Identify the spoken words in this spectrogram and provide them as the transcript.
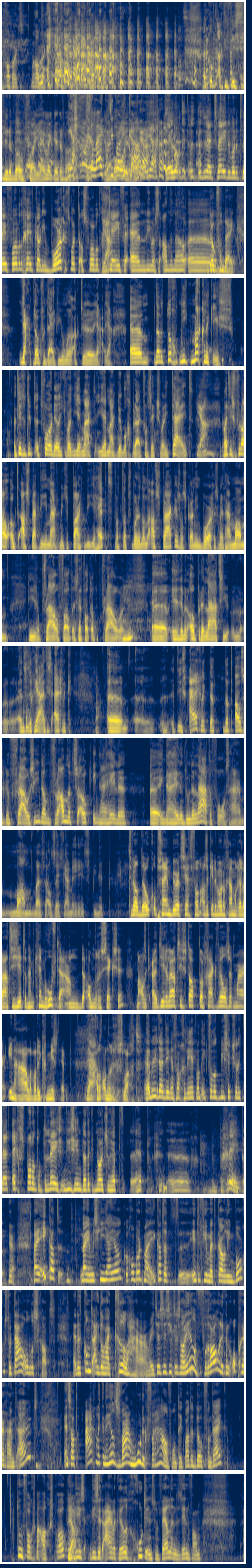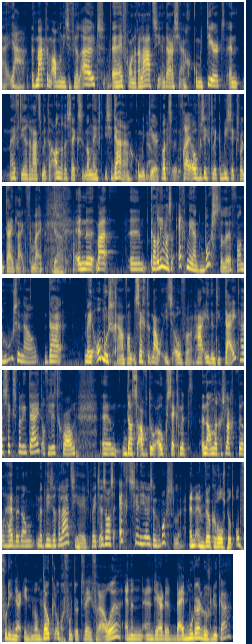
Robert, Robert. Er komt activistisch weer naar boven van je. Hè? Ervan? Ja, gelijk op die barricade. Ja. Nee, er, zijn twee, er worden twee voorbeelden gegeven. Caroline Borgers wordt als voorbeeld Ja. gegeven. En wie was de ander nou? Eh, Dook van Dijk. Ja, Dook van Dijk, die jonge acteur. Ja, ja. Ehm, dat het toch niet makkelijk is. Het is natuurlijk het voordeeltje van... Jij maakt, jij maakt dubbel gebruik van seksualiteit. Ja. Maar het is vooral ook de afspraak die je maakt met je partner die je hebt. Wat, wat worden dan de afspraken? Zoals Caroline Borgers met haar man, die dus op vrouwen valt. En zij valt ook op vrouwen. Eh, ze hebben een open relatie. Eh, En ze zegt, ja, het is eigenlijk... ehm, eh, het is eigenlijk dat, dat als ik een vrouw zie, dan verandert ze ook in haar hele, eh, in haar hele doen en laten volgens haar man, waar ze al zes jaar mee is. Terwijl Dook op zijn beurt zegt van... als ik in een monogame relatie zit... dan heb ik geen behoefte aan de andere seksen. Maar als ik uit die relatie stap... dan ga ik wel zeg maar inhalen wat ik gemist heb... Ja. van het andere geslacht. Hebben jullie daar dingen van geleerd? Want ik vond het biseksualiteit echt spannend om te lezen. In die zin dat ik het nooit zo heb, heb ge- eh, begrepen. Ja. Nou ja, ik had, nou ja, misschien jij ook, Robert, maar ik had het eh, interview met Caroline Borgers totaal onderschat. En dat komt eigenlijk door haar krulhaar, weet je. Ze ziet er zo heel vrolijk en opgeruimd uit. En ze had eigenlijk een heel zwaarmoedig verhaal, vond ik. We hadden Dook van Dijk toen volgens mij al gesproken. Ja. En die, is- die zit eigenlijk heel goed in zijn vel in de zin van... eh, ja, het maakt hem allemaal niet zoveel uit. En heeft gewoon een relatie en daar is hij aan gecommitteerd. En heeft hij een relatie met de andere seks en dan heeft, is hij daaraan gecommitteerd. Wat vrij overzichtelijke biseksualiteit lijkt voor mij. Ja. En, eh, maar eh Caroline was er echt mee aan het worstelen van hoe ze nou daarmee om moest gaan. Van, zegt het nou iets over haar identiteit, haar seksualiteit? Of is het gewoon ehm, dat ze af en toe ook seks met een ander geslacht wil hebben dan met wie ze een relatie heeft? Weet je, ze was echt serieus aan het worstelen. En, en welke rol speelt opvoeding daarin? Want Dook is opgevoed door twee vrouwen... en een, en een derde bijmoeder, Loes Luca...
